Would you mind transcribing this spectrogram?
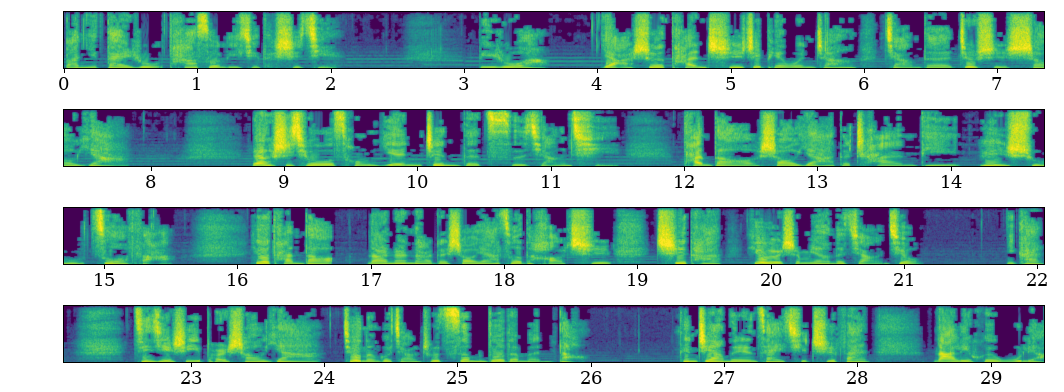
把你带入他所理解的世界。比如啊，《雅舍谈吃》这篇文章讲的就是烧鸭。梁实秋从严震的词讲起，谈到烧鸭的产地、运输、做法，又谈到哪哪哪的烧鸭做的好吃，吃它又有什么样的讲究。你看，仅仅是一盆烧鸭就能够讲出这么多的门道，跟这样的人在一起吃饭，哪里会无聊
